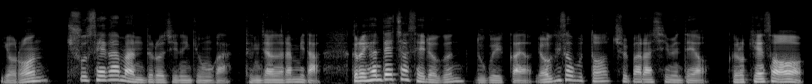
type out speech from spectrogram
이런 추세가 만들어지는 경우가 등장을 합니다. 그럼 현대차 세력은 누구일까요? 여기서부터 출발하시면 돼요. 그렇게 해서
